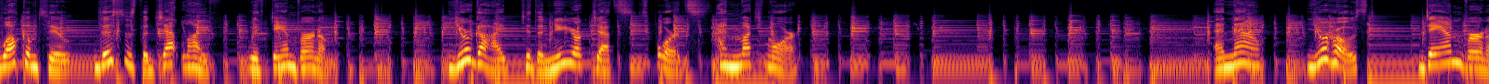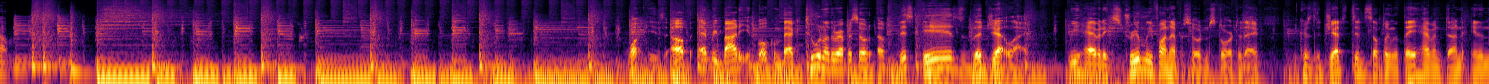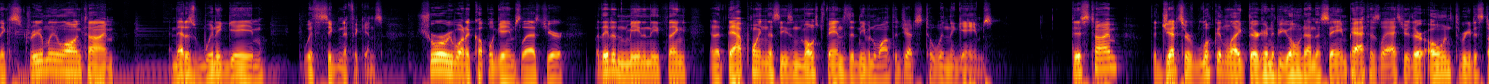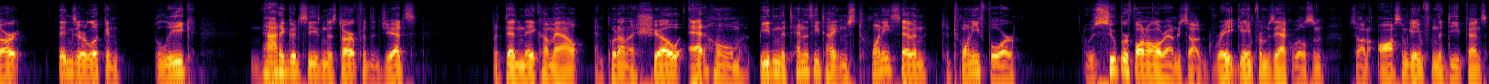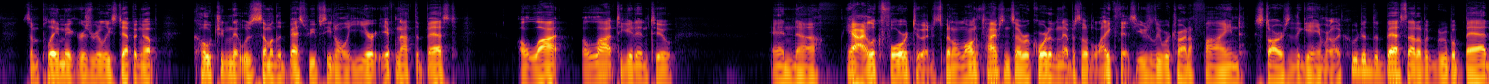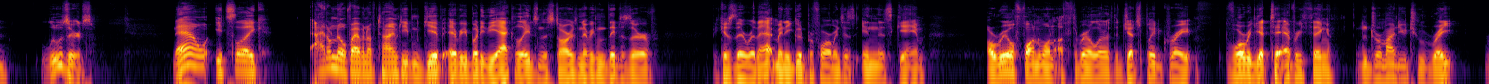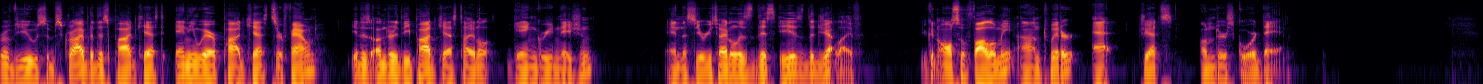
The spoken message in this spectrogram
Welcome to This is the Jet Life with Dan Burnham, your guide to the New York Jets, sports, and much more. And now, your host, Dan Burnham. What is up, everybody, and welcome back to another episode of This is the Jet Life. We have an extremely fun episode in store today because the Jets did something that they haven't done in an extremely long time, and that is win a game with significance. Sure, we won a couple games last year, but they didn't mean anything, and at that point in the season, most fans didn't even want the Jets to win the games. This time, the Jets are looking like they're going to be going down the same path as last year. They're 0 3 to start. Things are looking bleak. Not a good season to start for the Jets. But then they come out and put on a show at home, beating the Tennessee Titans 27 to 24. It was super fun all around. We saw a great game from Zach Wilson. We saw an awesome game from the defense. Some playmakers really stepping up. Coaching that was some of the best we've seen all year, if not the best. A lot, a lot to get into. And uh, yeah, I look forward to it. It's been a long time since I recorded an episode like this. Usually we're trying to find stars of the game or like who did the best out of a group of bad losers. Now it's like I don't know if I have enough time to even give everybody the accolades and the stars and everything they deserve because there were that many good performances in this game. A real fun one, a thriller. The Jets played great. Before we get to everything, I need to remind you to rate, review, subscribe to this podcast anywhere podcasts are found. It is under the podcast title Gang Green Nation, and the series title is This is the Jet Life. You can also follow me on Twitter at Jets underscore Dan.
